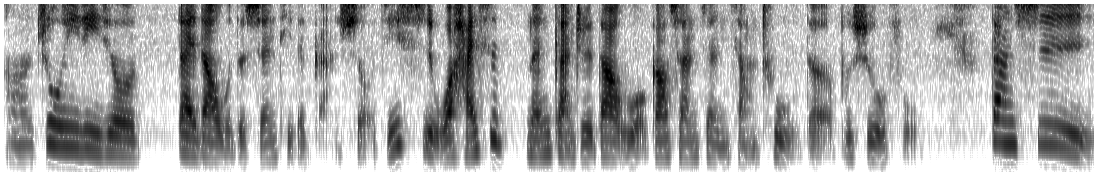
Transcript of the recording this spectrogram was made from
嗯注意力就带到我的身体的感受，即使我还是能感觉到我高山症想吐的不舒服。但是，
